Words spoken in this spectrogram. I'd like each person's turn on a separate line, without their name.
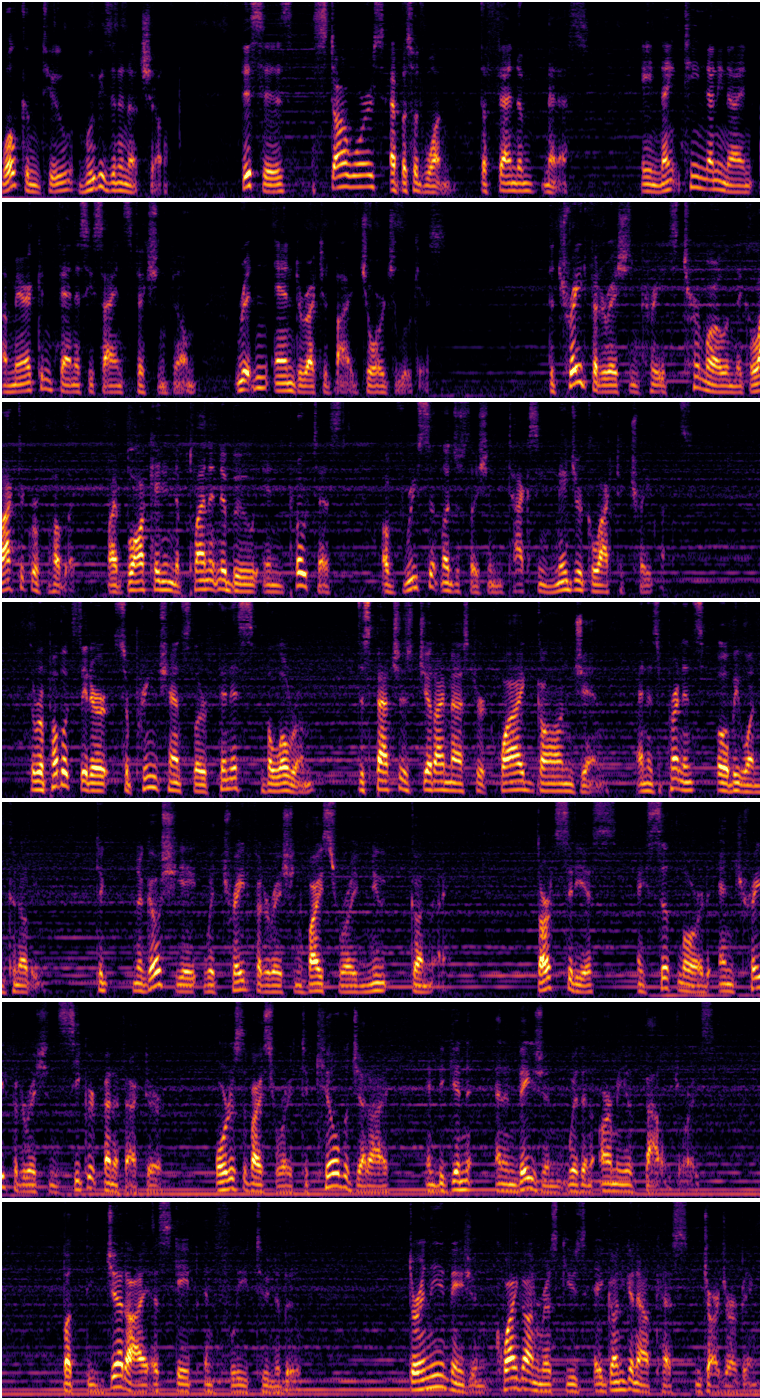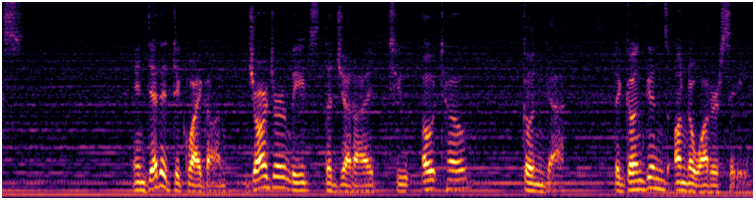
Welcome to Movies in a Nutshell. This is Star Wars Episode 1 The Phantom Menace, a 1999 American fantasy science fiction film written and directed by George Lucas. The Trade Federation creates turmoil in the Galactic Republic by blockading the planet Naboo in protest of recent legislation taxing major galactic trade routes. The Republic's leader, Supreme Chancellor Finis Valorum, dispatches Jedi Master Qui Gon Jinn and his apprentice Obi Wan Kenobi to negotiate with Trade Federation Viceroy Nute Gunray. Darth Sidious, a Sith Lord and Trade Federation's secret benefactor, orders the Viceroy to kill the Jedi and begin an invasion with an army of battle droids. But the Jedi escape and flee to Naboo. During the invasion, Qui Gon rescues a Gungan outcast, Jar Jar Binks. Indebted to Qui Gon, Jar Jar leads the Jedi to Otoh Gunga, the Gungans' underwater city.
